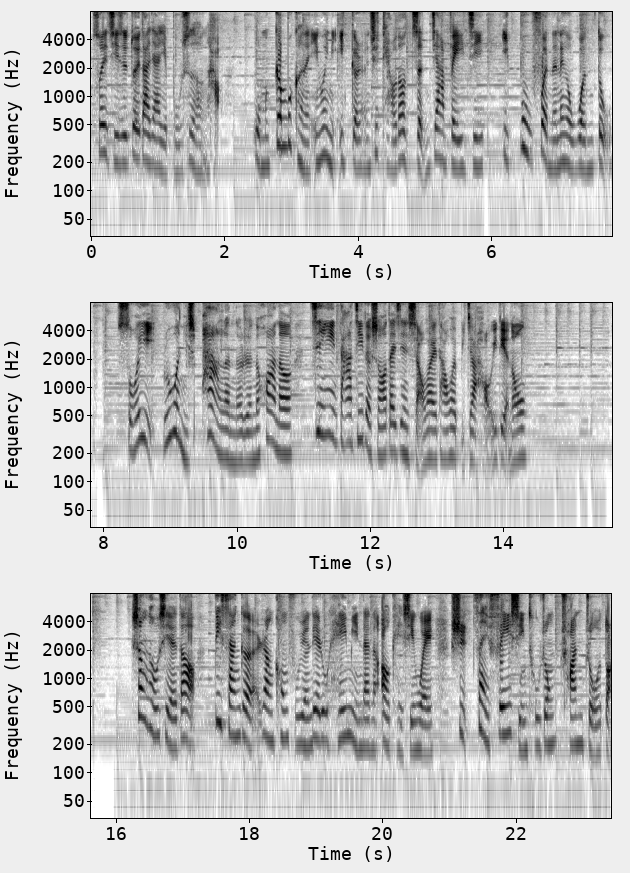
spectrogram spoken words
所以其实对大家也不是很好。我们更不可能因为你一个人去调到整架飞机一部分的那个温度。所以如果你是怕冷的人的话呢，建议搭机的时候带件小外套会比较好一点哦。上头写到。第三个让空服员列入黑名单的奥客行为是在飞行途中穿着短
